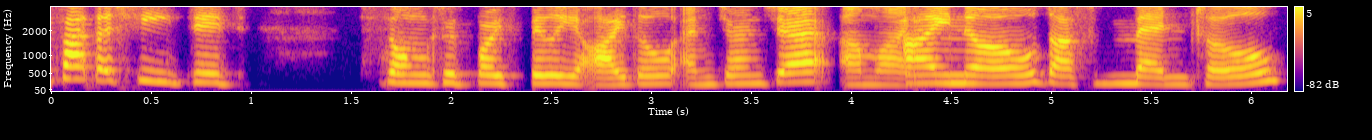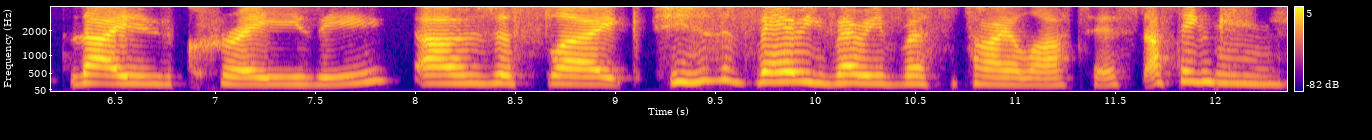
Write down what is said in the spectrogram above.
fact that she did songs with both Billy Idol and Joan Jett, I'm like, I know that's mental. That is crazy. I was just like, she's just a very, very versatile artist. I think mm,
